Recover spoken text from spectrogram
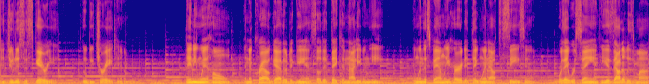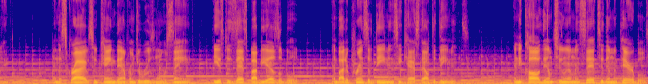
and Judas Iscariot, who betrayed him. Then he went home, and the crowd gathered again so that they could not even eat. And when his family heard it, they went out to seize him, for they were saying, He is out of his mind. And the scribes who came down from Jerusalem were saying, He is possessed by Beelzebul, and by the prince of demons he cast out the demons. And he called them to him and said to them in parables,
